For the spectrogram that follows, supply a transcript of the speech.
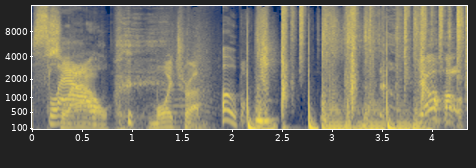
Slough. Moitra. Oh, Yo!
